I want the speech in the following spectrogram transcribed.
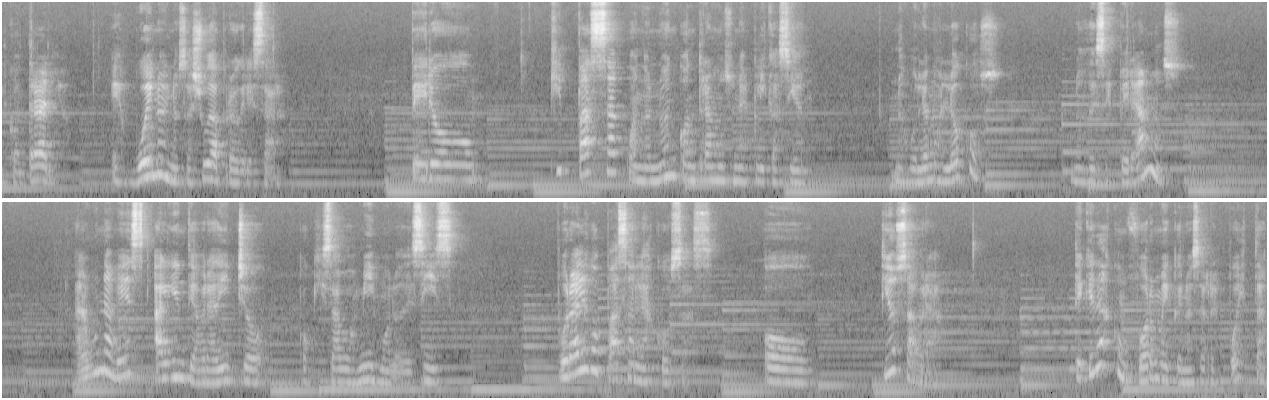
al contrario, es bueno y nos ayuda a progresar. Pero, ¿qué pasa cuando no encontramos una explicación? ¿Nos volvemos locos? ¿Nos desesperamos? ¿Alguna vez alguien te habrá dicho, o quizá vos mismo lo decís, por algo pasan las cosas, o Dios sabrá? ¿Te quedas conforme no se respuesta?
